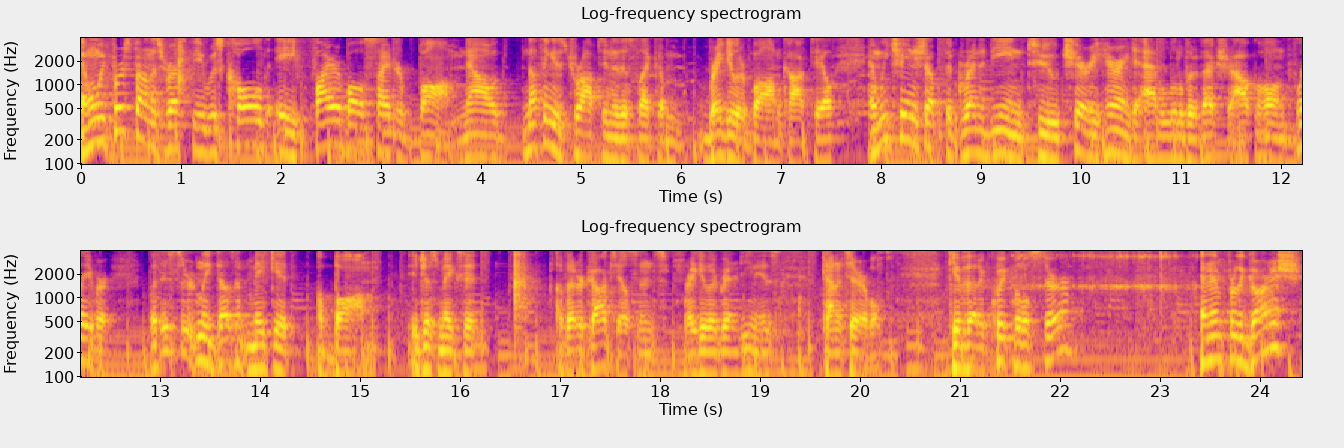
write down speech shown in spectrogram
And when we first found this recipe, it was called a Fireball Cider Bomb. Now, nothing is dropped into this like a regular bomb cocktail, and we changed up the grenadine to Cherry Heering to add a little bit of extra alcohol and flavor, but this certainly doesn't make it a bomb. It just makes it a better cocktail since regular grenadine is kind of terrible. Give that a quick little stir. And then for the garnish,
